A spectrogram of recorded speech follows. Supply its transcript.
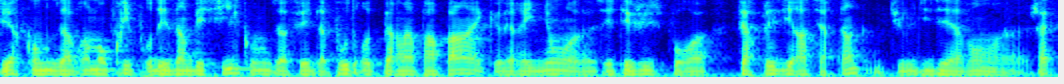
Dire qu'on nous a vraiment pris pour des imbéciles, qu'on nous a fait de la poudre de perlimpinpin et que les réunions euh, étaient juste pour euh, faire plaisir à certains, comme tu le disais avant, euh, Jacques.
